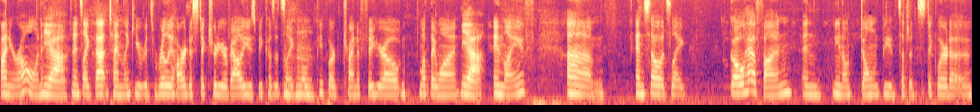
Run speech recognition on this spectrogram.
on your own. Yeah. And it's like that time, like you, it's really hard to stick true to your values because it's like, well, people are trying to figure out what they want Mm-hmm. Yeah. in life. Um, and so it's like, go have fun and, you know, don't be such a stickler to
